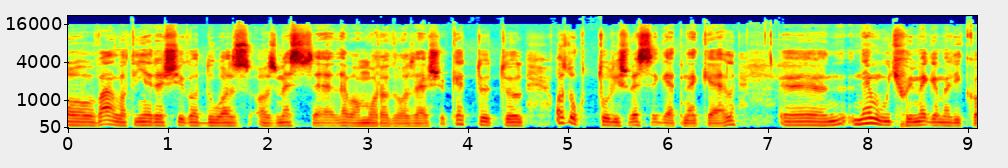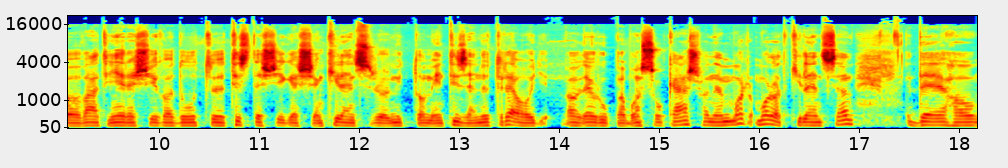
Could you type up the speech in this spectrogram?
A vállalati nyerességadó az, az messze le van maradva az első kettőtől, azoktól is veszegetnek el, nem úgy, hogy megemelik a vállalati nyerességadót tisztességesen 9-ről, mit tudom én, 15-re, ahogy az Európában szokás, hanem marad 9-en, de ha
